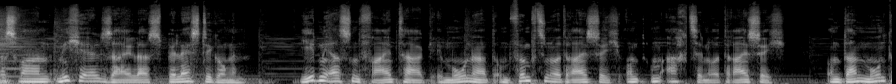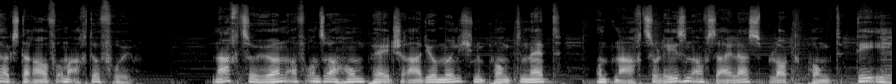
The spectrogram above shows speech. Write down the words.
Das waren Michael Seilers Belästigungen. Jeden ersten Freitag im Monat um 15.30 Uhr und um 18.30 Uhr und dann montags darauf um 8 Uhr früh. Nachzuhören auf unserer Homepage radiomünchen.net und nachzulesen auf seilersblog.de.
